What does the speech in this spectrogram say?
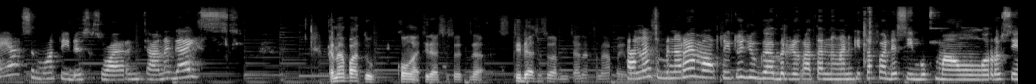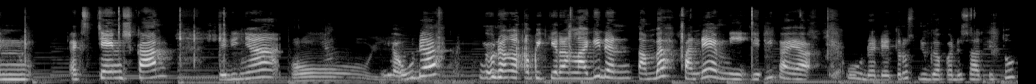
ya semua tidak sesuai rencana guys. Kenapa tuh? Kok nggak tidak sesuai tidak tidak sesuai rencana? Kenapa ya? Karena sebenarnya emang waktu itu juga berdekatan dengan kita pada sibuk mau ngurusin exchange kan. Jadinya Oh iya. ya udah udah nggak kepikiran lagi dan tambah pandemi jadi kayak ya udah deh terus juga pada saat itu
